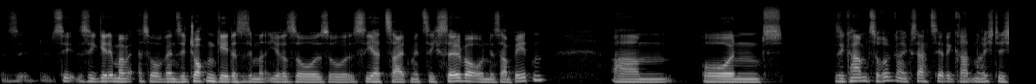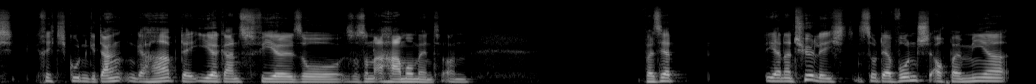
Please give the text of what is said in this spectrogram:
sie, sie geht immer, also wenn sie joggen geht, das ist immer ihre so, so sie hat Zeit mit sich selber und ist am Beten. Ähm, und sie kam zurück und hat gesagt, sie hatte gerade einen richtig, richtig guten Gedanken gehabt, der ihr ganz viel so, so, so ein Aha-Moment. Und weil sie hat ja natürlich so der Wunsch, auch bei mir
